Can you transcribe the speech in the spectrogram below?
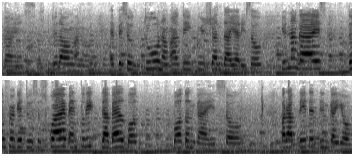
guys. Ito lang ano, episode 2 ng ating Christian Diary. So, yun lang guys. Don't forget to subscribe and click the bell bot button guys. So, para updated din kayo.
